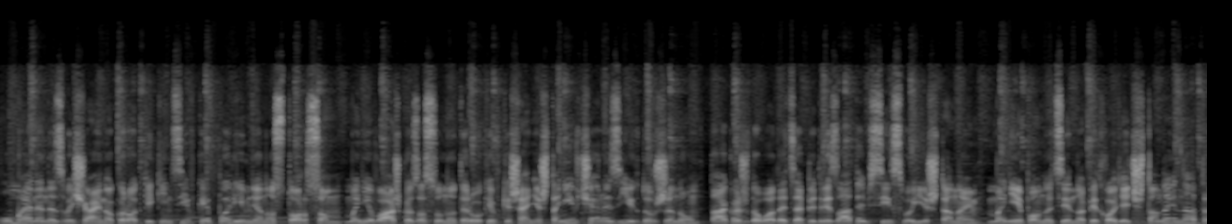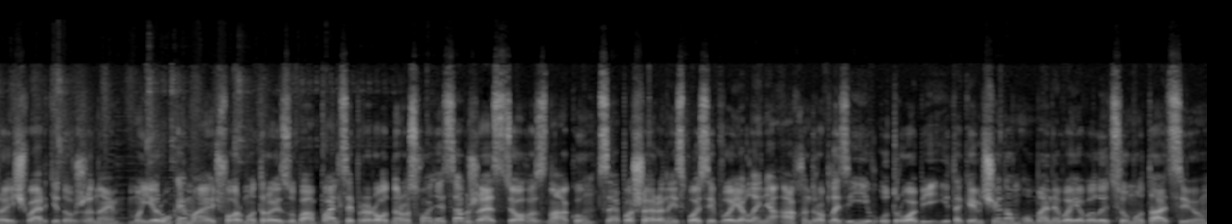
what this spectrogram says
У мене незвичайно короткі кінцівки порівняно з торсом. Мені важко засунути руки в кишені штанів через їх довжину. Також доводиться підрізати всі свої штани. Мені повноцінно підходять штани на три чверті довжини. Мої руки мають форму тризуба, пальці природно розходяться вже з цього знаку. Це поширений спосіб виявлення ахондроплазії в утробі, і таким чином у мене виявили цю мутацію.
